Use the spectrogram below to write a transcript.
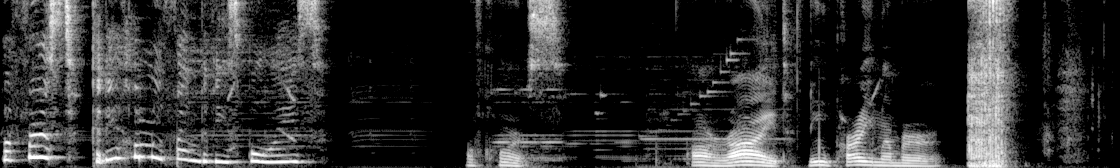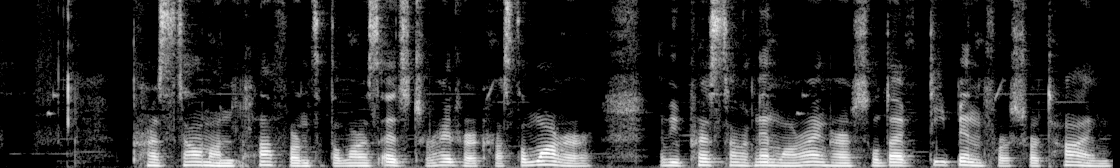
But first, could you help me find these boys? Of course. Alright, new party member. press down on platforms at the water's edge to ride her across the water. If you press down again while riding her, she'll dive deep in for a short time.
